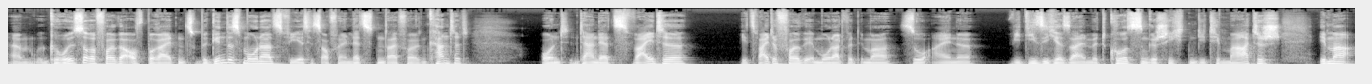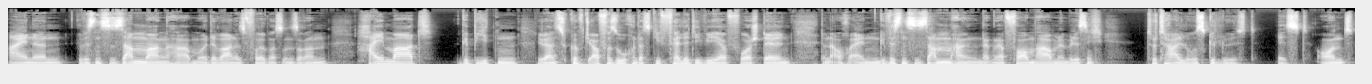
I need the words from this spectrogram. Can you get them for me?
ähm, größere Folge aufbereiten zu Beginn des Monats, wie ihr es jetzt auch von den letzten drei Folgen kanntet. Und dann der zweite, die zweite Folge im Monat wird immer so eine wie diese hier sein, mit kurzen Geschichten, die thematisch immer einen gewissen Zusammenhang haben. Heute waren es Folgen aus unseren Heimatgebieten. Wir werden zukünftig auch versuchen, dass die Fälle, die wir hier vorstellen, dann auch einen gewissen Zusammenhang in irgendeiner Form haben, damit es nicht total losgelöst ist. Und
